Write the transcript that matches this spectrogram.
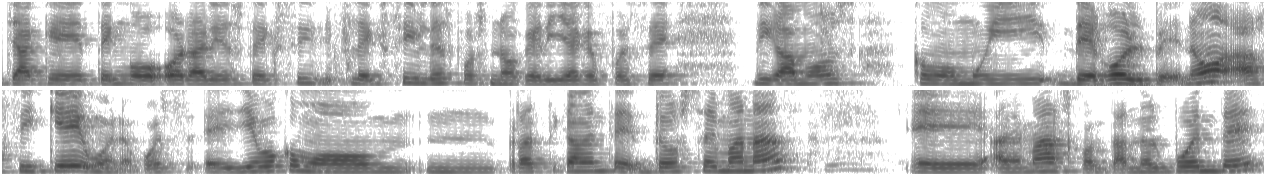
ya que tengo horarios flexibles, pues no quería que fuese, digamos, como muy de golpe, ¿no? Así que, bueno, pues eh, llevo como mm, prácticamente dos semanas, eh, además contando el puente,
